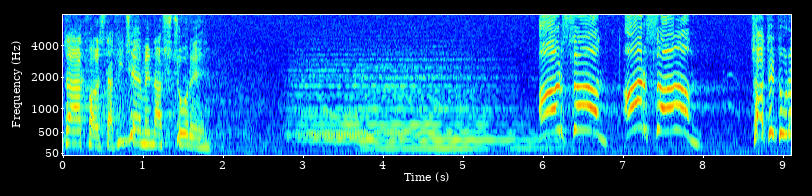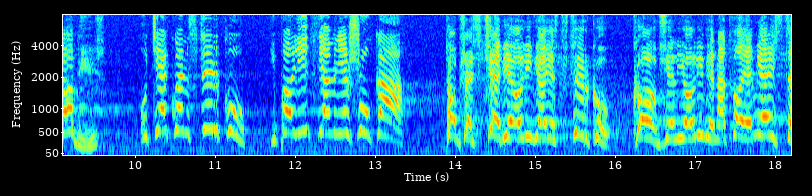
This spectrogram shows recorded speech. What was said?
Tak, Falstaff, idziemy na szczury. Robisz? Uciekłem z cyrku i policja mnie szuka. To przez ciebie Oliwia jest w cyrku! Ko, wzięli Oliwię na twoje miejsce!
